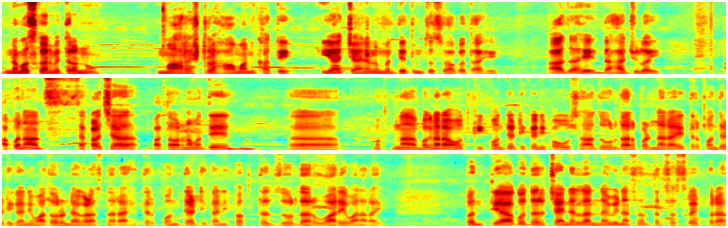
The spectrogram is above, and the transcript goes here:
नमस्कार मित्रांनो. महाराष्ट्र हवामान खाते या चॅनलमध्ये तुमचं स्वागत आहे. आज आहे दहा जुलै. आपण आज सकाळच्या वातावरणामध्ये बघणार बघणार आहोत की कोणत्या ठिकाणी पाऊस हा जोरदार पडणार आहे तर कोणत्या ठिकाणी वातावरण ढगाळ असणार आहे तर कोणत्या ठिकाणी फक्त जोरदार वारे वाहणार आहे. पण त्या अगोदर चॅनलला नवीन असेल तर सबस्क्राईब करा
